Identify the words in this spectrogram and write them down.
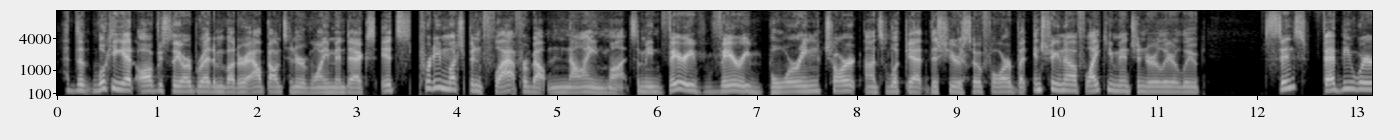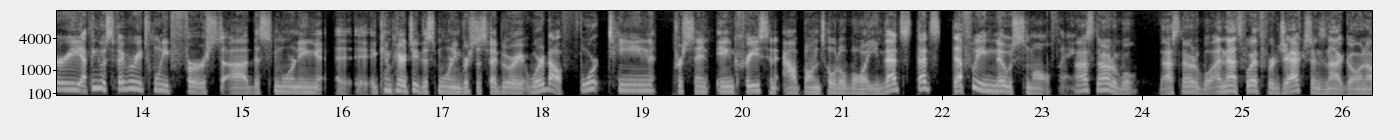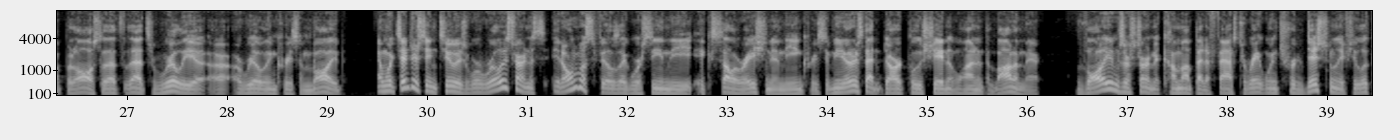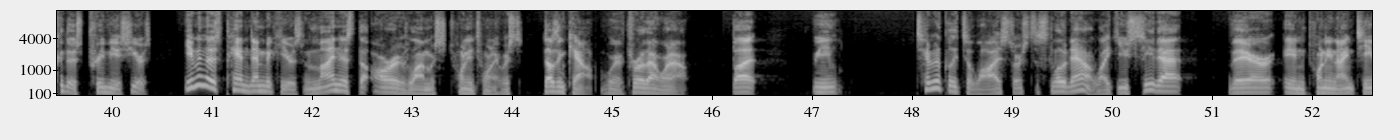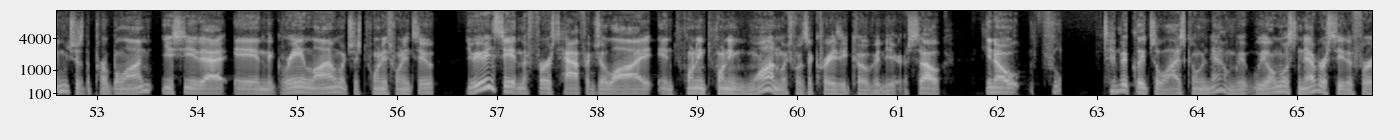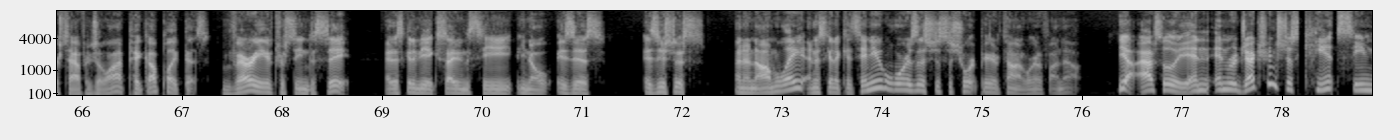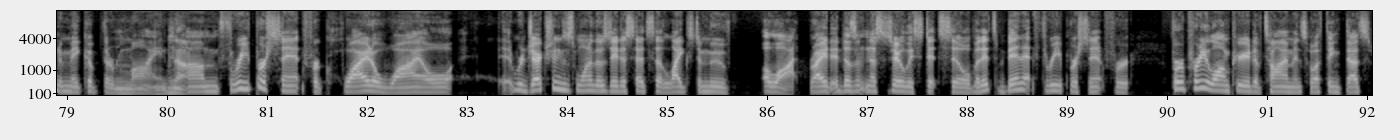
the, looking at obviously our bread and butter outbound tender volume index, it's pretty much been flat for about nine months. I mean, very, very boring chart uh, to look at this year so far. But interesting enough, like you mentioned earlier, Luke, since February, I think it was February 21st uh, this morning, uh, compared to this morning versus February, we're about 14% increase in outbound total volume. That's that's definitely no small thing. That's notable. That's notable, and that's with rejections not going up at all. So that's that's really a, a real increase in volume. And what's interesting too is we're really starting to, it almost feels like we're seeing the acceleration in the increase. If you notice that dark blue shaded line at the bottom there, volumes are starting to come up at a faster rate when traditionally, if you look at those previous years, even those pandemic years, minus the orange line, which is 2020, which doesn't count. We're going to throw that one out. But I mean, typically July starts to slow down. Like you see that there in 2019, which is the purple line. You see that in the green line, which is 2022. You even see it in the first half of July in 2021, which was a crazy COVID year. So, you know, f- typically July is going down. We, we almost never see the first half of July pick up like this. Very interesting to see. And it's going to be exciting to see, you know, is this is this just an anomaly and it's going to continue or is this just a short period of time? We're going to find out. Yeah, absolutely. And and rejections just can't seem to make up their mind. No. Um, 3% for quite a while. Rejections is one of those data sets that likes to move a lot, right? It doesn't necessarily sit still, but it's been at 3% for for a pretty long period of time and so I think that's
